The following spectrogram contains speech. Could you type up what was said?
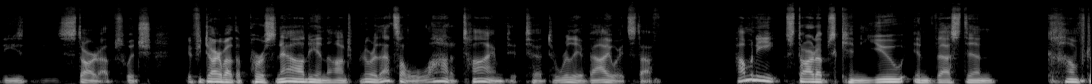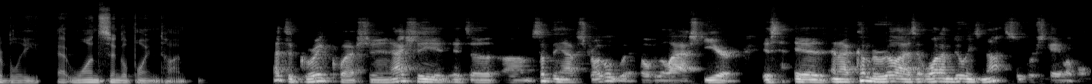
these, these startups which if you talk about the personality and the entrepreneur, that's a lot of time to, to, to really evaluate stuff. How many startups can you invest in comfortably at one single point in time? That's a great question. And actually, it's a um, something I've struggled with over the last year. Is, is and I've come to realize that what I'm doing is not super scalable.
